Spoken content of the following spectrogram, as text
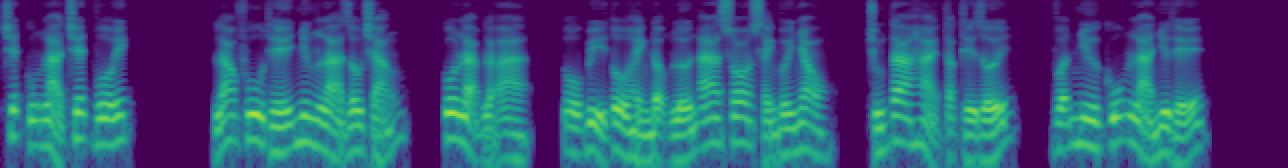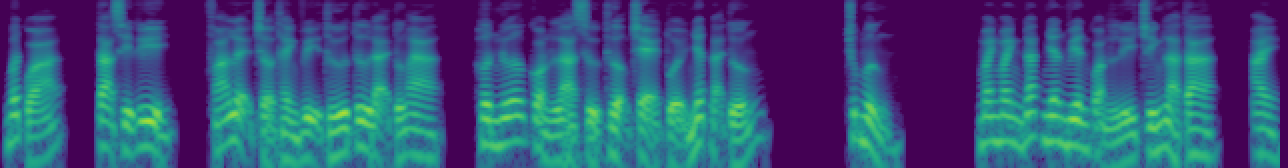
chết cũng là chết vô ích. Lão phu thế nhưng là dâu trắng, cô lạp lạp à tổ bị tổ hành động lớn a so sánh với nhau, chúng ta hải tặc thế giới, vẫn như cũng là như thế. Bất quá, tạ sĩ ghi, phá lệ trở thành vị thứ tư đại tướng a, hơn nữa còn là sử thượng trẻ tuổi nhất đại tướng. Chúc mừng manh manh đắt nhân viên quản lý chính là ta, ai?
